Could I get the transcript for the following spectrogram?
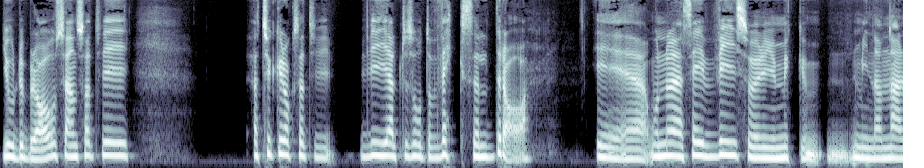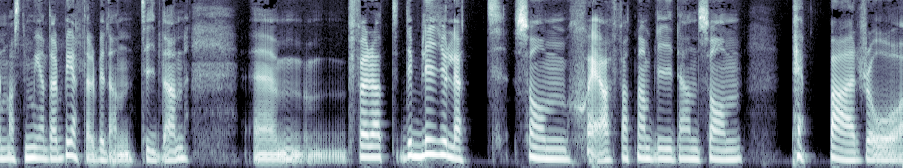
gjorde bra. Och sen så att vi... Jag tycker också att vi, vi hjälptes åt att växeldra. Eh, och när jag säger vi så är det ju mycket mina närmaste medarbetare vid den tiden. Um, för att det blir ju lätt som chef att man blir den som peppar och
